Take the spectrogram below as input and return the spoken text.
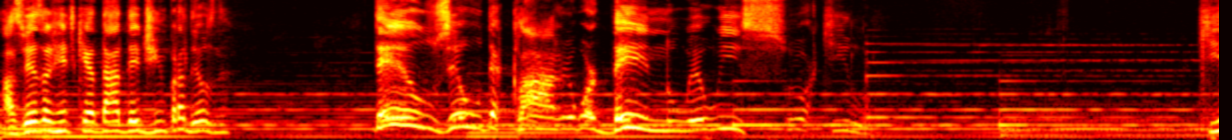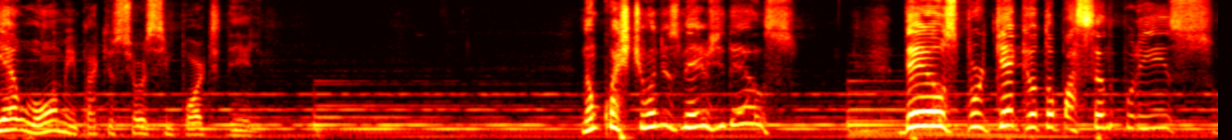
Às vezes a gente quer dar dedinho para Deus, né? Deus, eu declaro, eu ordeno, eu isso, eu aquilo. Que é o homem para que o Senhor se importe dele. Não questione os meios de Deus. Deus, por que, que eu estou passando por isso?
